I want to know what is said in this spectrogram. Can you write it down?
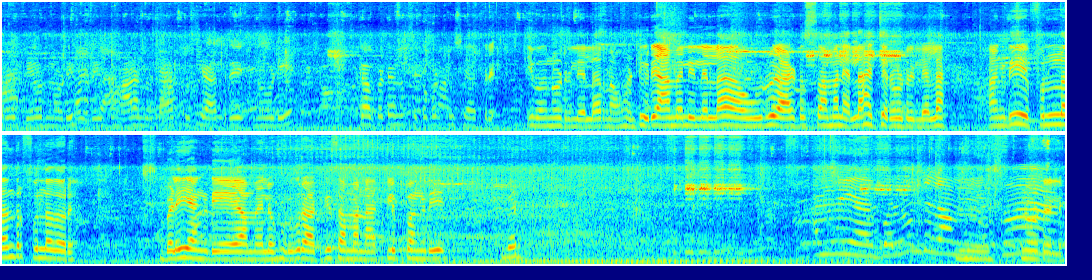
ನಾವಂತರ ದೇವ್ರು ನೋಡಿದ್ರಿ ಭಾಳ ಅಂದ್ರೆ ಭಾಳ ಖುಷಿ ಆತ್ರಿ. ನೋಡಿ ಸಿಕ್ಕಾಪಟ್ಟೆ ಅಂದ್ರೆ ಸಿಕ್ಕಾಪಟ್ಟೆ ಖುಷಿ ಆತ್ರಿ. ಇವಾಗ ನೋಡ್ರಿ ಇಲ್ಲಿ ಎಲ್ಲಾರು ನಾವು ಹೊಂಟಿವ್ರಿ. ಆಮೇಲೆ ಇಲ್ಲೆಲ್ಲ ಹುಡುಗ್ರು ಆಟೋ ಸಾಮಾನು ಎಲ್ಲ ಹಚ್ಚಾರ ನೋಡ್ರಿ ಇಲ್ಲೆಲ್ಲ. ಅಂಗಡಿ ಫುಲ್ ಅಂದ್ರೆ ಫುಲ್ ಅದಾವ್ರಿ. ಬಳಿ ಅಂಗಡಿ, ಆಮೇಲೆ ಹುಡುಗರು ಆಟಿಕೆ ಸಾಮಾನು ಕ್ಲಿಪ್ ಅಂಗಡಿ. ಬರ್ರಿ ನೋಡ್ರಿ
